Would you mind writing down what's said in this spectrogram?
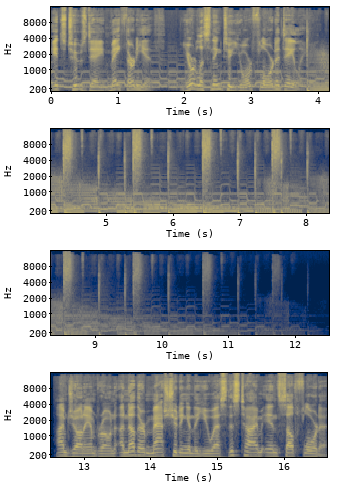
It's Tuesday, May 30th. You're listening to Your Florida Daily. I'm John Ambrone. Another mass shooting in the U.S., this time in South Florida.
